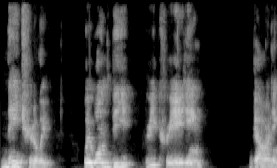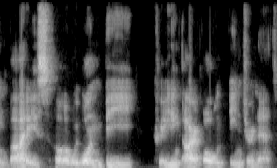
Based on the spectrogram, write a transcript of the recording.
Naturally, we won't be recreating governing bodies or we won't be creating our own internet.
